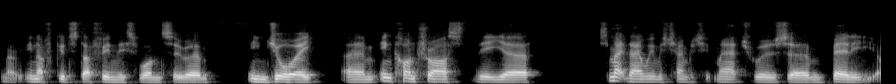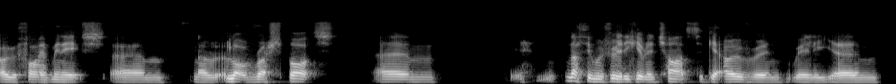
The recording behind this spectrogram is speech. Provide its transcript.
you know, enough good stuff in this one to um, enjoy. Um, in contrast, the uh, SmackDown Women's Championship match was um, barely over five minutes. Um, you know, a lot of rush spots. Um, nothing was really given a chance to get over and really um,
